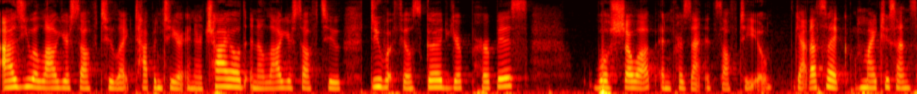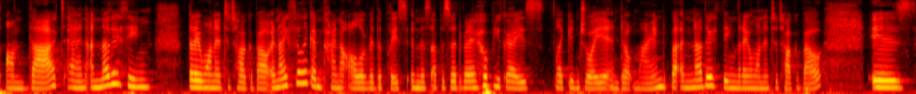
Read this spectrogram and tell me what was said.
as you allow yourself to like tap into your inner child and allow yourself to do what feels good, your purpose will show up and present itself to you. Yeah, that's like my two cents on that. And another thing that I wanted to talk about, and I feel like I'm kind of all over the place in this episode, but I hope you guys like enjoy it and don't mind. But another thing that I wanted to talk about is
